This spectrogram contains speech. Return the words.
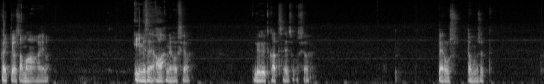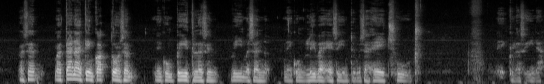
Kaikki on samaa aina. Ihmisen ahneus ja lyhyt katseisuus ja perus tommoset. Mä, se, mä tänäänkin katsoin sen niin kuin Beatlesin viimeisen niin kuin live-esiintymisen Hey Jude. Niin kyllä siinä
